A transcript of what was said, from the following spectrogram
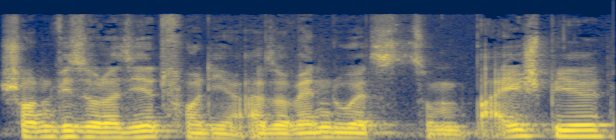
schon visualisiert vor dir. Also wenn du jetzt zum Beispiel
